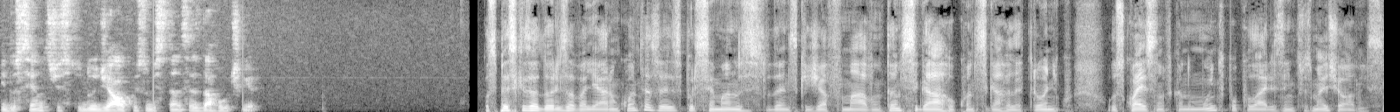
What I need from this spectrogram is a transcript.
e do Centro de Estudo de Álcool e Substâncias da Rutgers. Os pesquisadores avaliaram quantas vezes por semana os estudantes que já fumavam tanto cigarro quanto cigarro eletrônico, os quais estão ficando muito populares entre os mais jovens.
